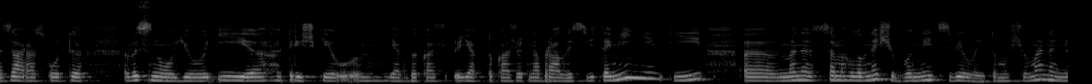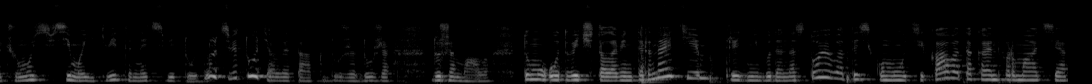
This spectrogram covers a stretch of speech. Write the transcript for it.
зараз от е, весною і трішки, е, як, би як то кажуть, набрались вітамінів. І е, мене саме головне, щоб вони цвіли, тому що в мене ну, чомусь всі мої квіти не цвітуть. Ну, цвітуть, але так, дуже-дуже дуже мало. Тому от вичитала в інтернеті, три дні буде настоюватись. Кому цікава така інформація,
